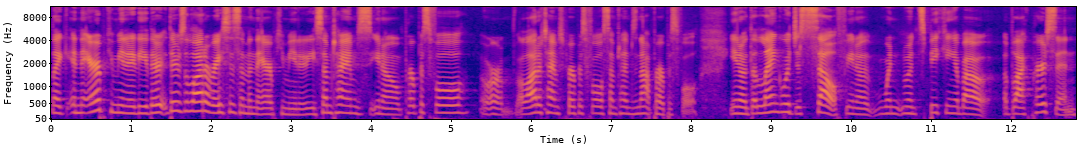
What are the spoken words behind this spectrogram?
like in the Arab community, there there's a lot of racism in the Arab community. Sometimes, you know, purposeful or a lot of times purposeful, sometimes not purposeful. You know, the language itself, you know, when when speaking about a black person,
